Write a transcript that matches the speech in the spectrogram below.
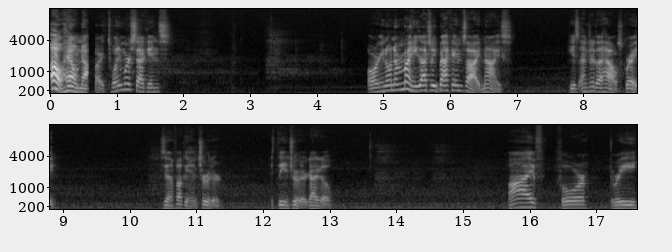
Oh, hell no. Alright, 20 more seconds. Or, you know, never mind. He's actually back inside. Nice. He has entered the house. Great. He's a fucking intruder. It's the intruder. Gotta go. Five, four, three,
